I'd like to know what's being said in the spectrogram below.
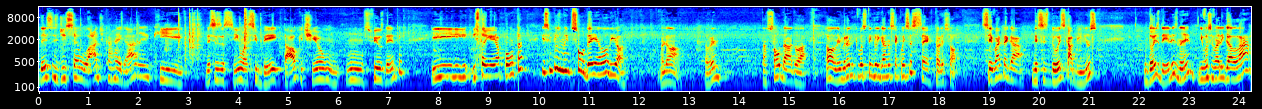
desses de celular de carregar, né? Que desses assim, USB e tal, que tinham uns fios dentro. E estanhei a ponta e simplesmente soldei ela ali, ó. Olha lá, tá vendo? Tá soldado lá. Ó, lembrando que você tem que ligar na sequência certa, olha só. Você vai pegar nesses dois cabinhos, dois deles, né? E você vai ligar lá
